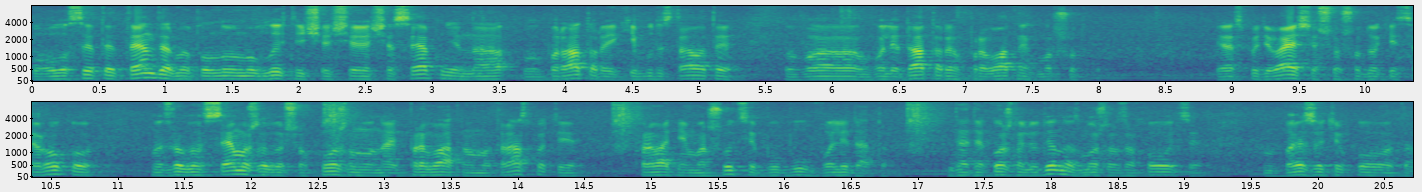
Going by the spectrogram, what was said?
оголосити тендер ми плануємо в липні чи, серпні на оператора, який буде ставити в валідатори в приватних маршрутках. Я сподіваюся, що, що до кінця року ми зробимо все можливе, щоб в кожному навіть приватному транспорті, в приватній маршрутці був, був валідатор, де, де кожна людина зможе розраховуватися безготівково, там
